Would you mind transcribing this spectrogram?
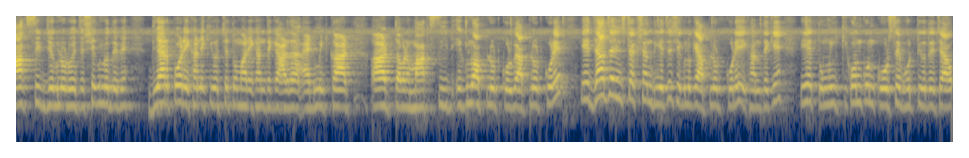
মার্কশিট যেগুলো রয়েছে সেগুলো দেবে। দেওয়ার পর এখানে কি হচ্ছে? তোমার এখান থেকে আর অ্যাডমিট কার্ড আর তারপরে মার্কশিট এগুলো আপলোড করবে। আপলোড করে এ যা যা ইনস্ট্রাকশন দিয়েছে সেগুলোকে আপলোড করে এখান থেকে এ তুমি কোন কোন কোর্সে ভর্তি হতে চাও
